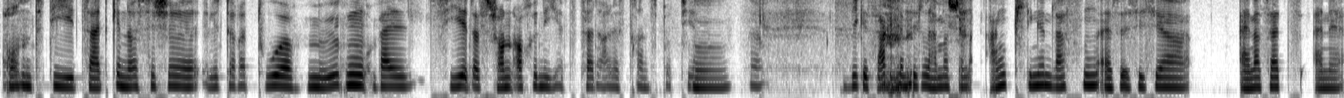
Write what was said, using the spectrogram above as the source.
und die zeitgenössische Literatur mögen, weil sie das schon auch in die Jetztzeit alles transportiert. Mhm. Ja. Wie gesagt, ein bisschen haben wir schon anklingen lassen. Also es ist ja einerseits eine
